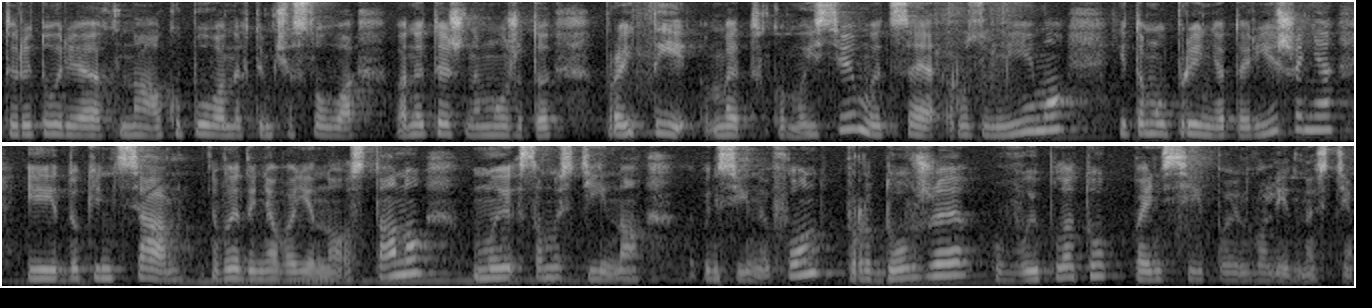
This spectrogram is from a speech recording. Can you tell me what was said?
територіях на окупованих тимчасово, вони теж не можуть пройти медкомісію. Ми це розуміємо, і тому прийнято рішення. І до кінця ведення воєнного стану ми самостійно пенсійний фонд продовжує виплату пенсії по інвалідності.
